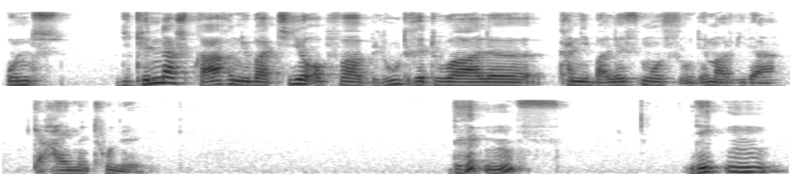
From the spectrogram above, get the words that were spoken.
Und die Kinder sprachen über Tieropfer, Blutrituale, Kannibalismus und immer wieder geheime Tunnel. Drittens legten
